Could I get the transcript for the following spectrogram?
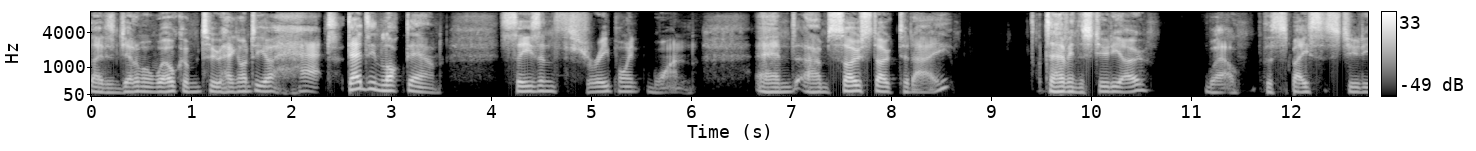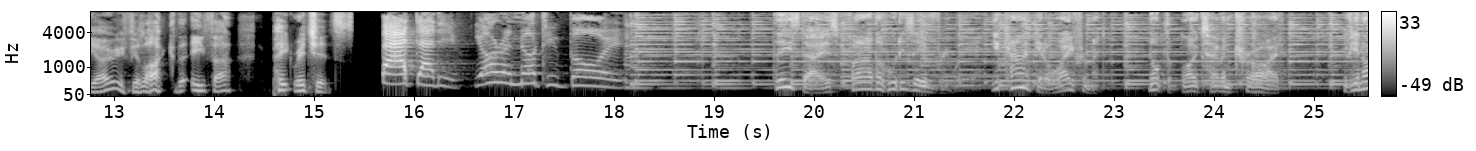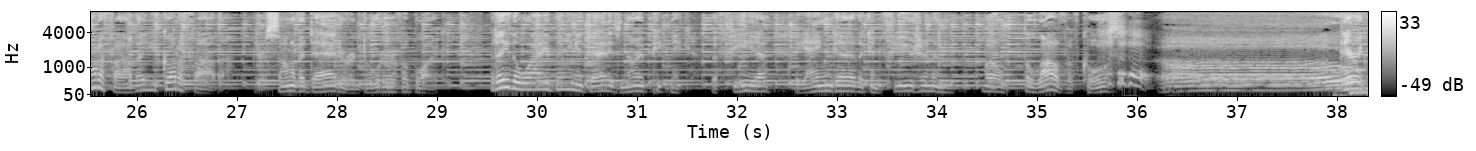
Ladies and gentlemen, welcome to Hang On to Your Hat. Dad's in Lockdown, season 3.1. And I'm so stoked today to have in the studio, well, the space studio, if you like, the ether, Pete Richards. Bad Daddy, you're a naughty boy. These days, fatherhood is everywhere. You can't get away from it. Not that blokes haven't tried. If you're not a father, you've got a father. You're a son of a dad or a daughter of a bloke. But either way, being a dad is no picnic. The fear, the anger, the confusion, and, well, the love, of course. Derek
